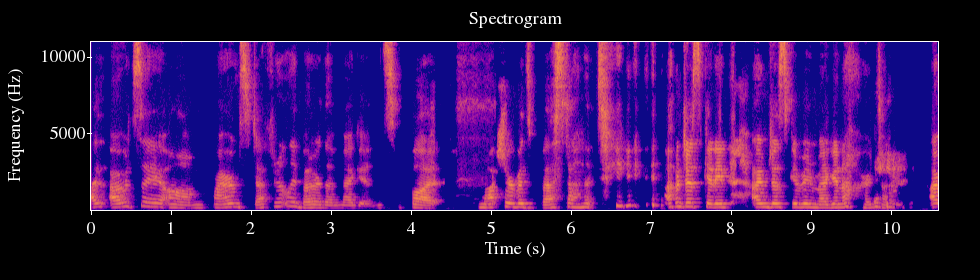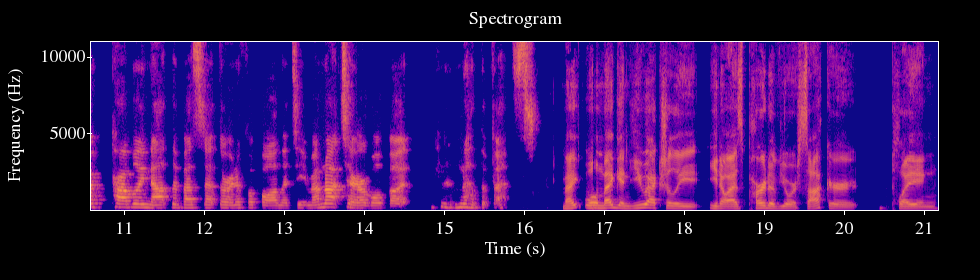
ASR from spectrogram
I, I would say um my arm's definitely better than Megan's, but I'm not sure if it's best on the team. I'm just kidding. I'm just giving Megan a hard time. I'm probably not the best at throwing a football on the team. I'm not terrible, but I'm not the best. Meg, well, Megan, you actually, you know, as part of your soccer playing,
